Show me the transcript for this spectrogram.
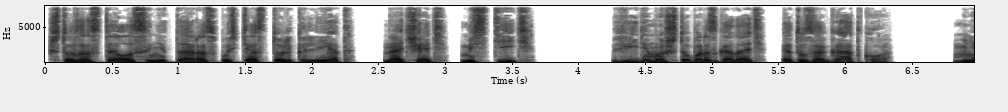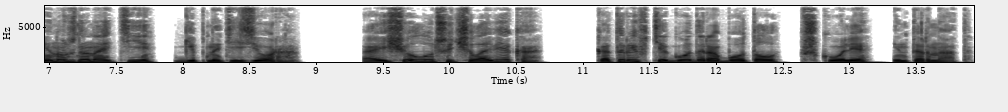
что заставило санитара спустя столько лет начать мстить? Видимо, чтобы разгадать эту загадку, мне нужно найти гипнотизера, а еще лучше человека, который в те годы работал в школе-интернат.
